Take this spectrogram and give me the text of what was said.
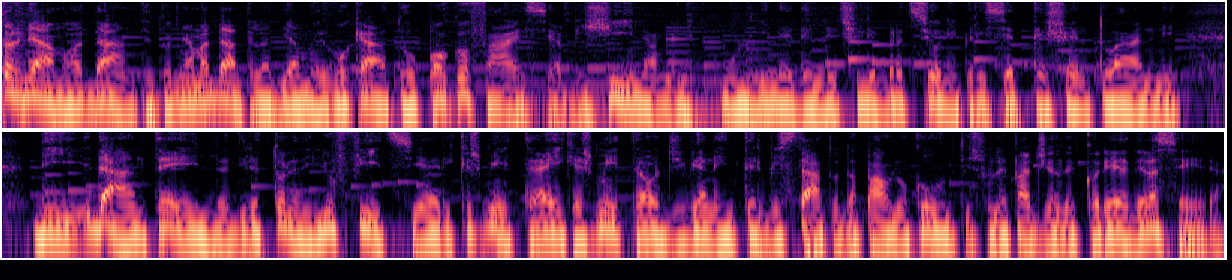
Torniamo a Dante, torniamo a Dante, l'abbiamo evocato poco fa e si avvicina nel culmine delle celebrazioni per i 700 anni di Dante, il direttore degli Uffizi, Eric Schmidt. Eric Schmidt oggi viene intervistato da Paolo Conti sulle pagine del Corriere della Sera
